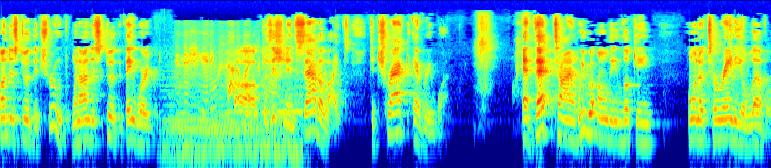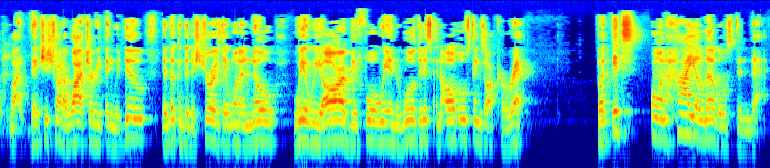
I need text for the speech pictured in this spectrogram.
understood the truth, when I understood that they were uh, positioning satellites to track everyone, at that time we were only looking on a terrestrial level. Like they just try to watch everything we do. They're looking to destroy us. They want to know where we are before we're in the wilderness, and all those things are correct. But it's on higher levels than that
